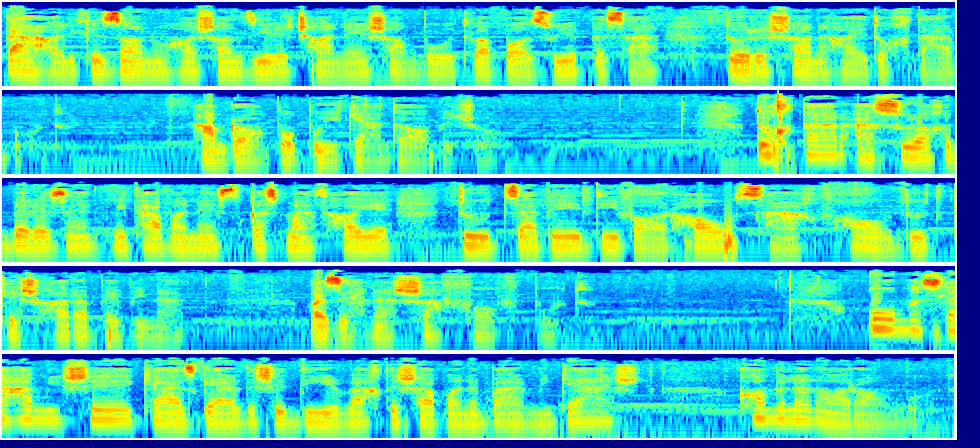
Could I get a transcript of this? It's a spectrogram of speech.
در حالی که زانوهاشان زیر چانهشان بود و بازوی پسر دور شانه های دختر بود. همراه با بوی گند آبجو. دختر از سوراخ برزنت می توانست قسمت های دود زده دیوارها و سقف ها و دودکش ها را ببیند و ذهنش شفاف بود. او مثل همیشه که از گردش دیر وقت شبانه برمیگشت کاملا آرام بود.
